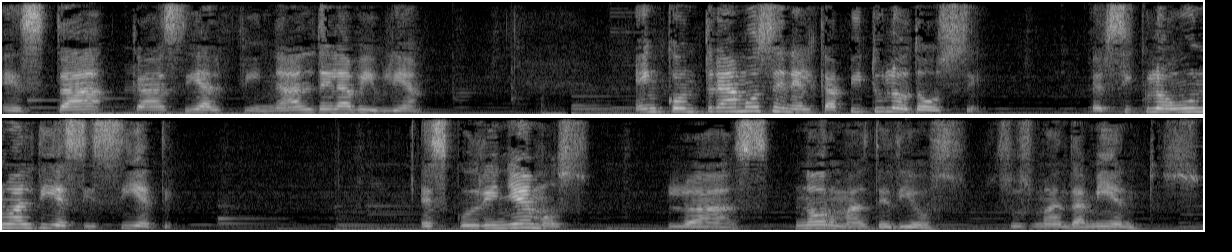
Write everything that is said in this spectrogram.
está casi al final de la Biblia, encontramos en el capítulo 12, versículo 1 al 17. Escudriñemos las normas de Dios, sus mandamientos.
